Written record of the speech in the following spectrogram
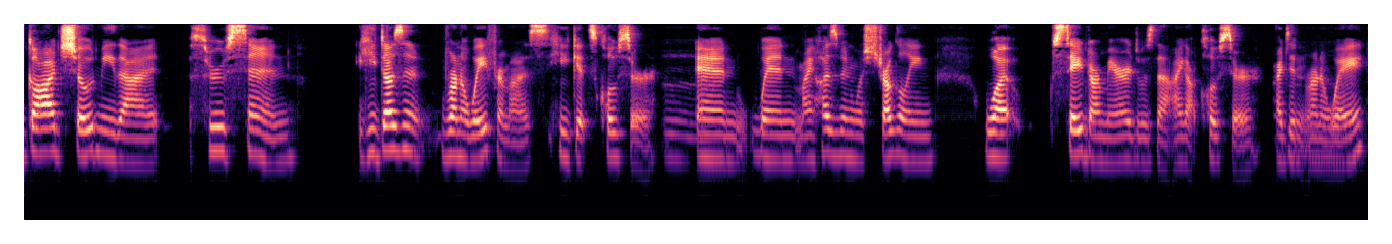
God showed me that through sin, he doesn't run away from us, he gets closer. Mm. And when my husband was struggling, what saved our marriage was that I got closer. I didn't run Mm. away.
